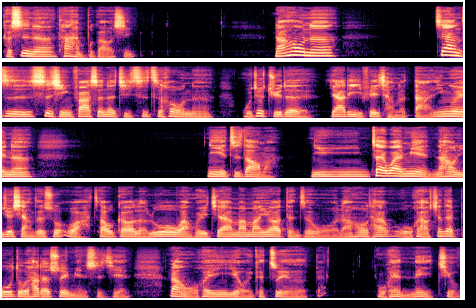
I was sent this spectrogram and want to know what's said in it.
可是呢，他很不高兴。然后呢，这样子事情发生了几次之后呢，我就觉得压力非常的大，因为呢，你也知道嘛，你在外面，然后你就想着说，哇，糟糕了，如果晚回家，妈妈又要等着我，然后他，我好像在剥夺他的睡眠时间，让我会有一个罪恶感，我会很内疚。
